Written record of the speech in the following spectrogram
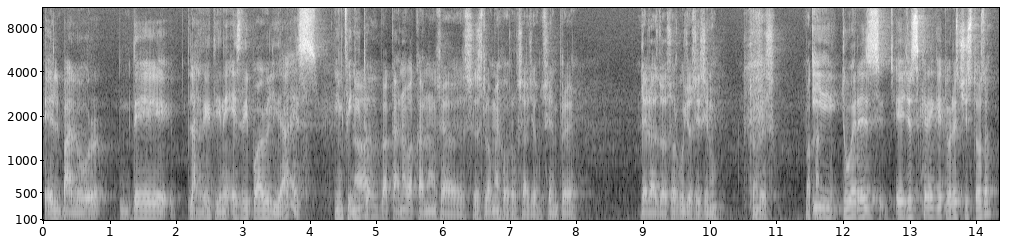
el valor de la gente que tiene ese tipo de habilidad es infinito. No, bacano, bacano, o sea, eso es lo mejor, o sea, yo siempre de las dos orgullosísimo. Entonces, bacano. y tú eres, ellos creen que tú eres chistoso,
